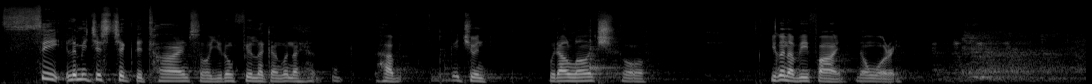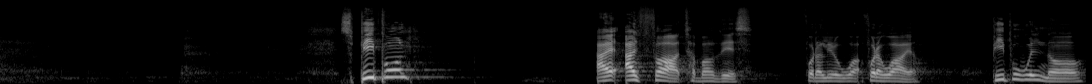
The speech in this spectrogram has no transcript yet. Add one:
See, let me just check the time so you don't feel like I'm going to have get you in without lunch or you're going to be fine. Don't worry. So people, I, I thought about this for a little while, for a while. People will know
